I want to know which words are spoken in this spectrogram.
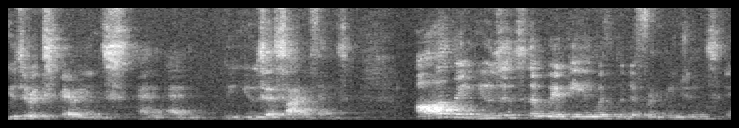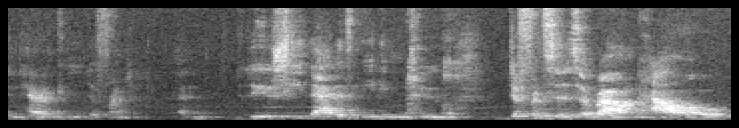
user experience and, and the user side of things. Are the users that we're dealing with in the different regions inherently different? And do you see that as leading to differences around how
